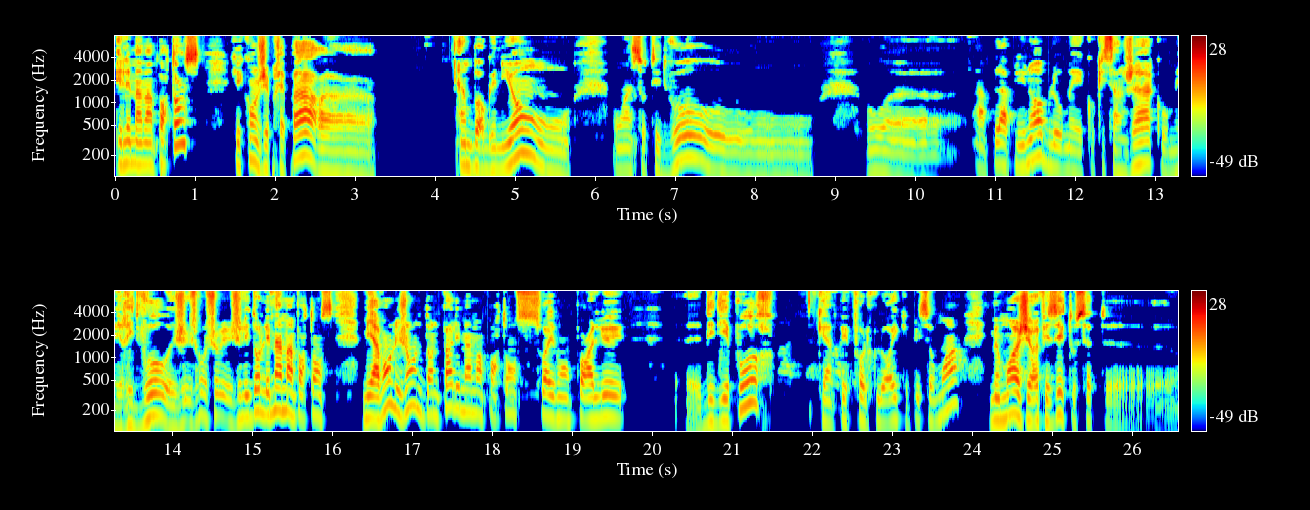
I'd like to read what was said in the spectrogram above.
et les mêmes importances que quand je prépare euh, un bourguignon ou, ou, un sauté de veau ou, ou euh, un plat plus noble, ou mes coquilles Saint-Jacques, ou mes riz de veau, je, je, je, les donne les mêmes importances. Mais avant, les gens ne donnent pas les mêmes importances. Soit ils vont pour un lieu euh, dédié pour, qui est un peu folklorique plus ou moins. Mais moi, j'ai refusé tout cette. Euh,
